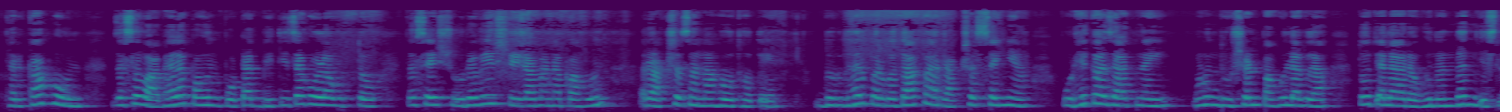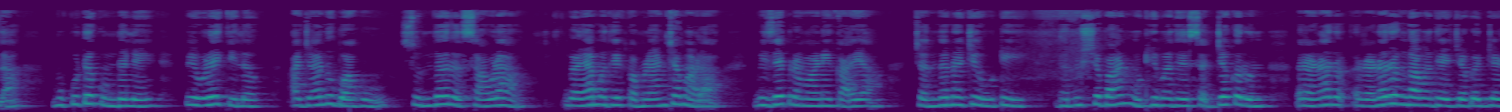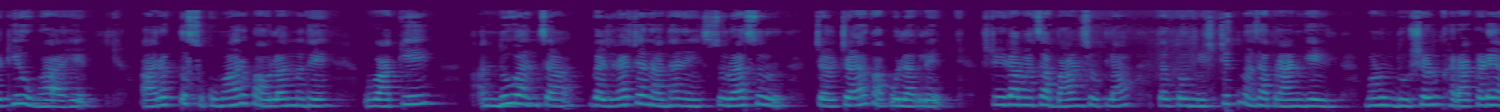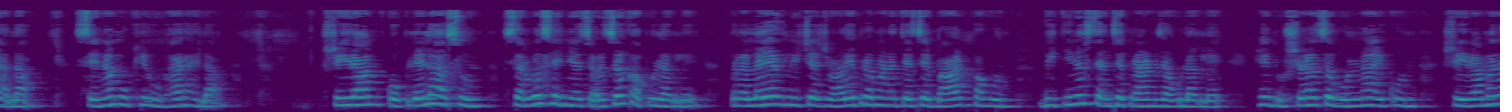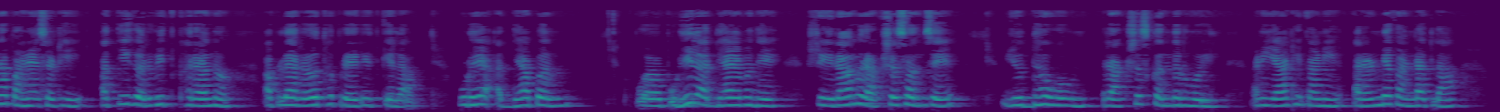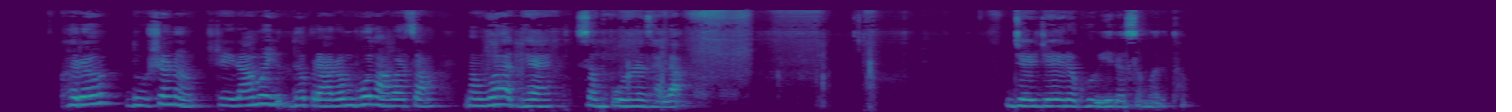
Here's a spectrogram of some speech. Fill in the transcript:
थरकाप होऊन जसं वाघाला पाहून पोटात भीतीचा गोळा उठतो तसे शूरवीर श्रीरामांना पाहून राक्षसांना होत होते. दुर्धर पर्वताकार राक्षस सैन्य पुढे का जात नाही? म्हणून दूषण पाहू लागला. तो त्याला रघुनंदन दिसला. मुकुट कुंडले पिवळे तिलक अजानुबाहू सुंदर सावळा गळ्यामध्ये कमळांच्या माळा विजेप्रमाणे काया चंदनाची उटी धनुष्यबाण मुठीमध्ये सज्ज करून रण रणरंगामध्ये जगज्जठी उभा आहे. आरक्त सुकुमार पावलांमध्ये वाकी अंधुवांचा गजराच्या नादाने सुरासूर चळचळा कापू लागले. श्रीरामाचा बाण सुटला. तर तो निश्चित माझा प्राण घेईल म्हणून दूषण खराकडे आला. सेनामुखी उभा राहिला. श्रीराम कोपलेला असून सर्व सैन्य चळचळ कापू लागले. प्रलयाग्नीच्या ज्वाळेप्रमाणे त्याचे बाण पाहून भीतीनंच त्यांचे प्राण जाऊ लागले. हे दूषणाचं बोलणं ऐकून श्रीरामाला पाहण्यासाठी अतिगर्वित खऱ्यानं आपला रथ प्रेरित केला. पुढे अध्यापन प- पुढील अध्यायामध्ये श्रीराम राक्षसांचे युद्ध होऊन राक्षसकंदन होईल. आणि या ठिकाणी अरण्यकांडातला खरं दूषण श्रीराम युद्ध प्रारंभो नावाचा नववा अध्याय संपूर्ण झाला. जय जय रघुवीर समर्थ.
